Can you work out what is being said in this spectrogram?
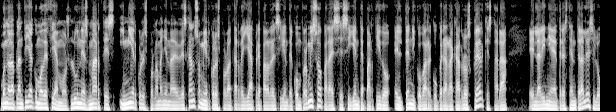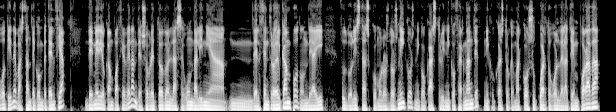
Bueno, la plantilla, como decíamos, lunes, martes y miércoles por la mañana de descanso, miércoles por la tarde ya preparar el siguiente compromiso. Para ese siguiente partido, el técnico va a recuperar a Carlos Clerc, que estará en la línea de tres centrales y luego tiene bastante competencia de medio campo hacia adelante, sobre todo en la segunda línea mm, del centro del campo, donde hay futbolistas como los dos Nicos, Nico Castro y Nico Fernández. Nico Castro que marcó su cuarto gol de la temporada,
